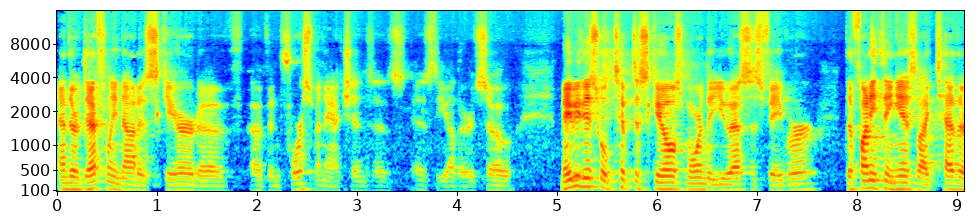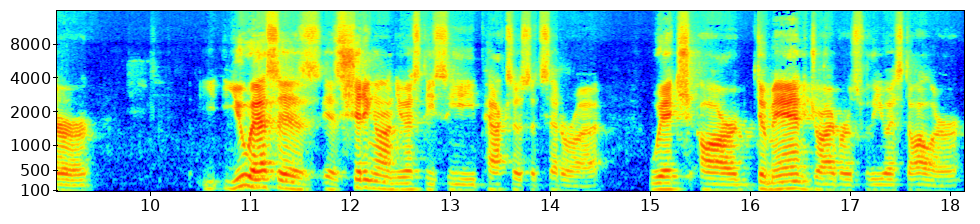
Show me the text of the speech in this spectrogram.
and they're definitely not as scared of, of enforcement actions as, as the others. So maybe this will tip the scales more in the US's favor. The funny thing is, like Tether, US is is shitting on USDC, Paxos, et cetera, which are demand drivers for the US dollar,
